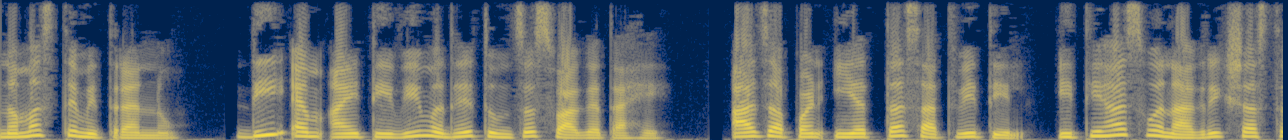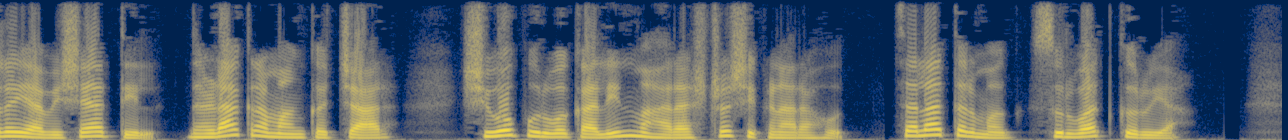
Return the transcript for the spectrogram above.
नमस्ते मित्रांनो D M I T व्हीमध्ये तुमचं स्वागत आहे. आज आपण इयत्ता सातवीतील इतिहास व नागरिकशास्त्र या विषयातील धडा क्रमांक चार शिवपूर्वकालीन महाराष्ट्र शिकणार आहोत. चला तर मग सुरुवात करूया.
